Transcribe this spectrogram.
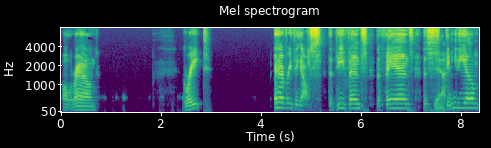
all around, great, everything else, the defense, the fans, the Yeah. stadium,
